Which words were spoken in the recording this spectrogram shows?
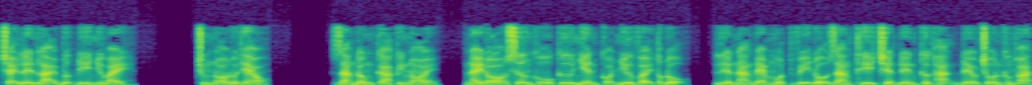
chạy lên lại bước đi như bay. Chúng nó đuổi theo. Giang Đồng cả kinh nói, này đó xương khô cư nhiên có như vậy tốc độ, liền nàng đem một vĩ độ giang thi triển đến cực hạn đều trốn không thoát,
